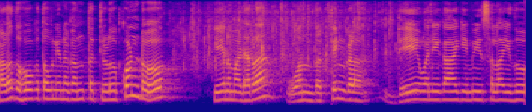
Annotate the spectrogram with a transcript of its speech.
ಕಳೆದು ಹೋಗ್ತಾವೆ ನಿನಗಂತ ತಿಳ್ಕೊಂಡು, ಏನು ಮಾಡ್ಯಾರ? ಒಂದು ತಿಂಗಳ ದೇವನಿಗಾಗಿ ಮೀಸಲ ಇದು.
